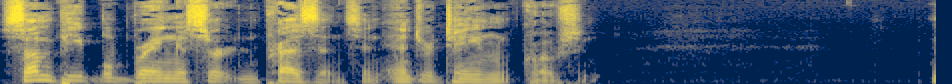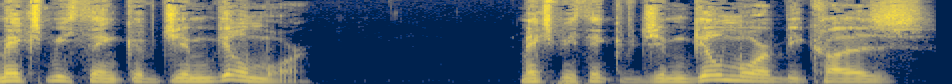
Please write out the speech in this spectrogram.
Some people bring a certain presence and entertainment quotient. Makes me think of Jim Gilmore. Makes me think of Jim Gilmore because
